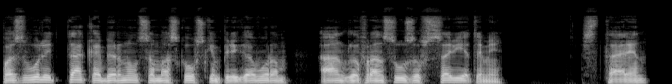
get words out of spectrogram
Позволить так обернуться московским переговорам англо-французов с советами. Сталин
